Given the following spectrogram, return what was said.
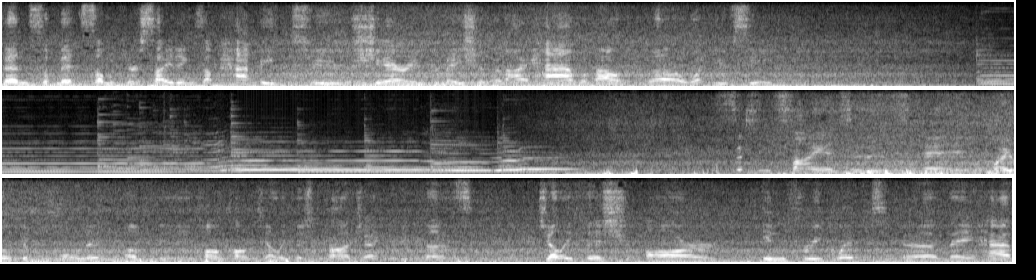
then submit some of your sightings, I'm happy to share information that I have about uh, what you've seen. Citizen science is a vital component of the Hong Kong Jellyfish Project because jellyfish are infrequent. Uh, they have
